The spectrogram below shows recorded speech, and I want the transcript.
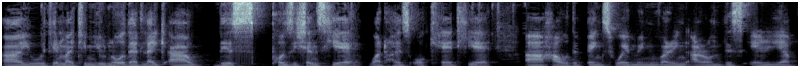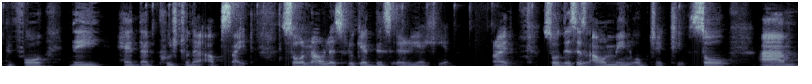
uh, you within my team, you know that like uh, positions here, what has occurred here, uh, how the banks were maneuvering around this area before they had that push to the upside. So now let's look at this area here right? So this is our main objective. So um,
